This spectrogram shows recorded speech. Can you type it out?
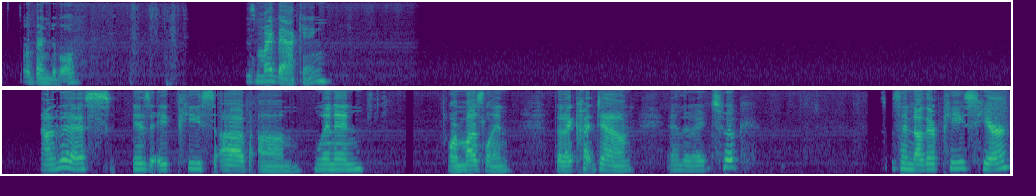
It's still bendable is my backing. Now this is a piece of um, linen or muslin that I cut down and then I took, this was another piece here.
